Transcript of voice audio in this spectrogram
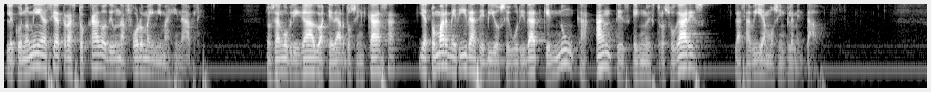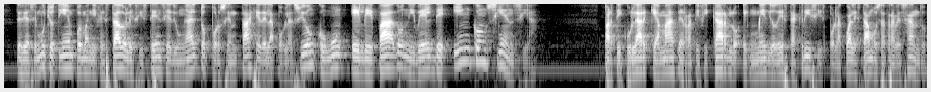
La economía se ha trastocado de una forma inimaginable. Nos han obligado a quedarnos en casa y a tomar medidas de bioseguridad que nunca antes en nuestros hogares las habíamos implementado. Desde hace mucho tiempo he manifestado la existencia de un alto porcentaje de la población con un elevado nivel de inconsciencia, particular que a más de ratificarlo en medio de esta crisis por la cual estamos atravesando,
